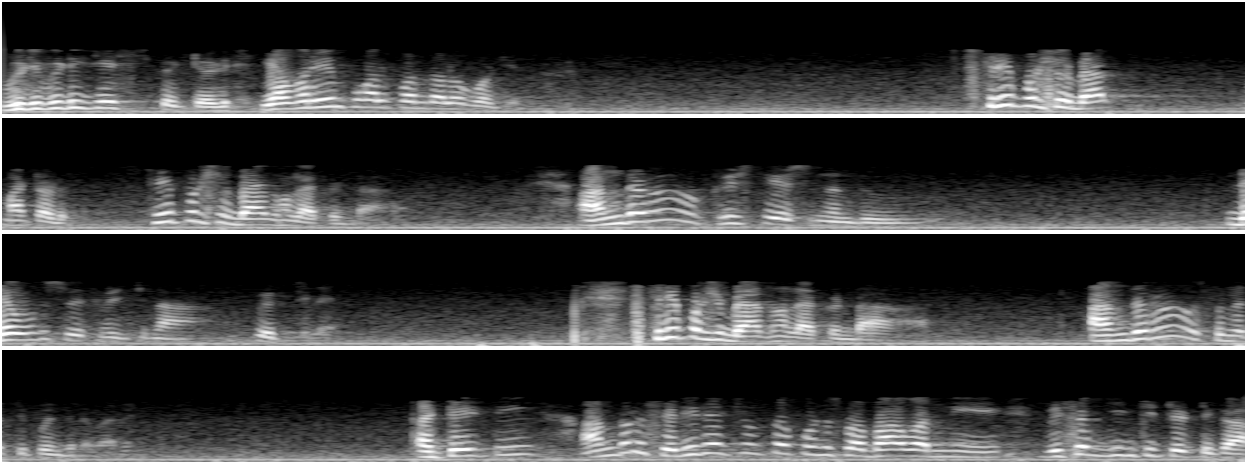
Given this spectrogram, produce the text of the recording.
విడివిడి చేసి పెట్టాడు. ఎవరేం పాలు పొందాలో కూడా చెప్పాడు. స్త్రీ పురుషుల బ్యాగ్ మాట్లాడు. స్త్రీ పురుషుల భేదం లేకుండా అందరూ క్రీస్తు చేసినందు దేవుడు స్వీకరించిన వ్యక్తులే. స్త్రీ పురుష భేదం లేకుండా అందరూ సున్నతి పొందిన వారే అంటే అందరూ శరీరేక్షలతో కొన్ని స్వభావాన్ని విసర్జించేటట్టుగా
